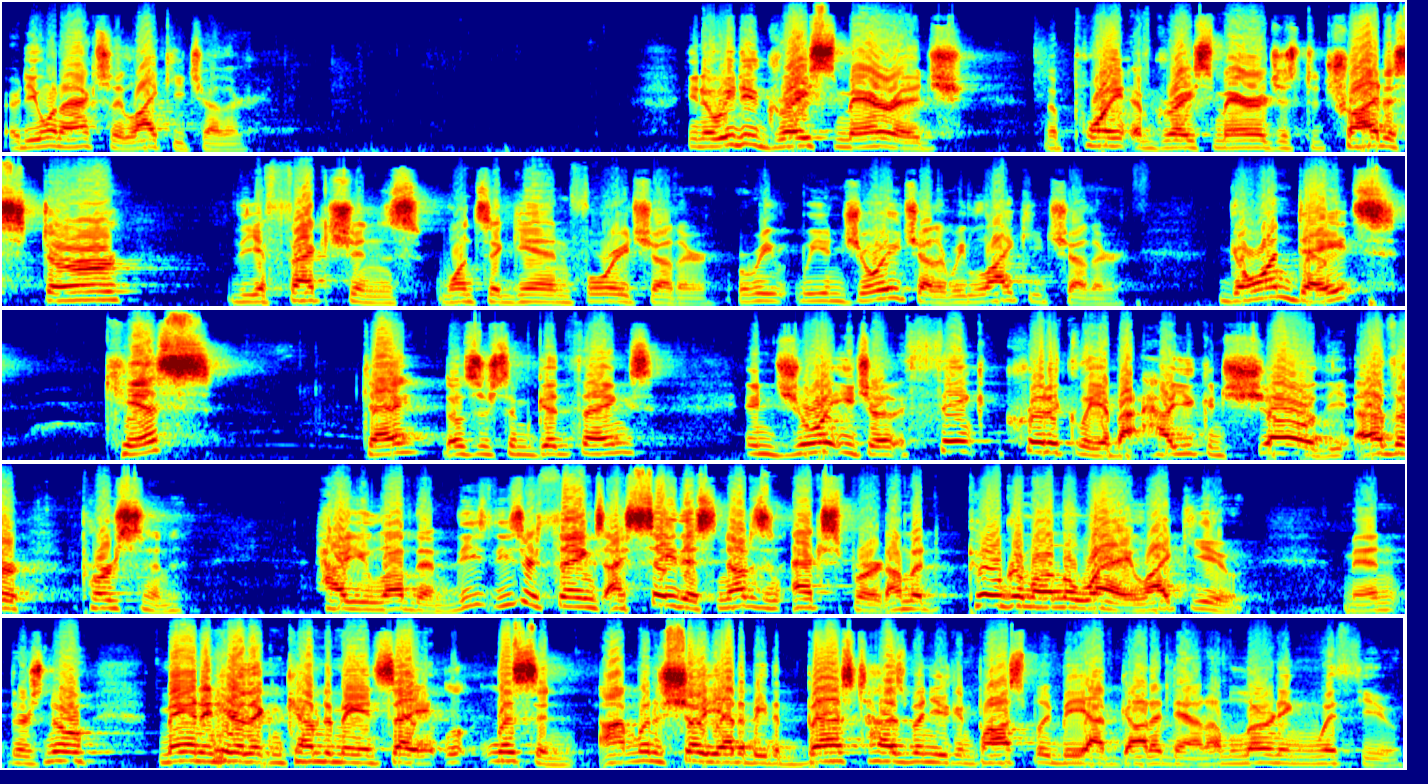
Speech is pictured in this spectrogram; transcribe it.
Or do you want to actually like each other? You know, we do grace marriage. The point of grace marriage is to try to stir the affections once again for each other, where we, we enjoy each other, we like each other. Go on dates, kiss, okay? Those are some good things enjoy each other. Think critically about how you can show the other person how you love them. These, these are things, I say this not as an expert. I'm a pilgrim on the way, like you. Man, there's no man in here that can come to me and say, listen, I'm going to show you how to be the best husband you can possibly be. I've got it down. I'm learning with you.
